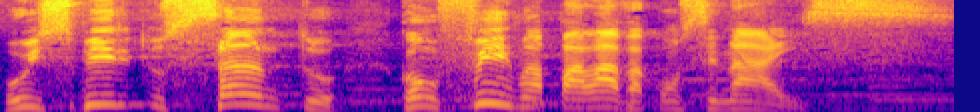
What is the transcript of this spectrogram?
o Espírito Santo, confirma a palavra com sinais.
